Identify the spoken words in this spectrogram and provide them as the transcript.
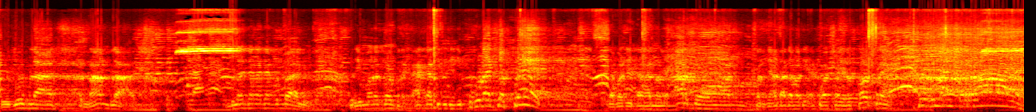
17 16 Bila jangan kembali terima oleh kontrak. Angkat tinggi pukulan cepat dapat ditahan oleh Arbon. Ternyata dapat dikuasai oleh kontrak. Pukulan keras.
